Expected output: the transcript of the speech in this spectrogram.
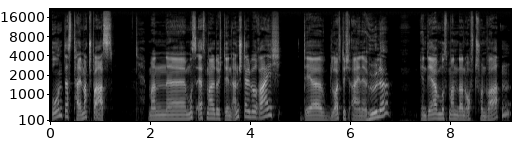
Und das Teil macht Spaß. Man äh, muss erstmal durch den Anstellbereich, der läuft durch eine Höhle, in der muss man dann oft schon warten.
